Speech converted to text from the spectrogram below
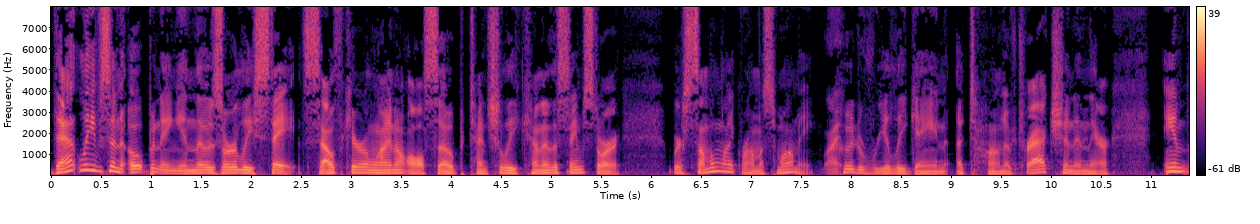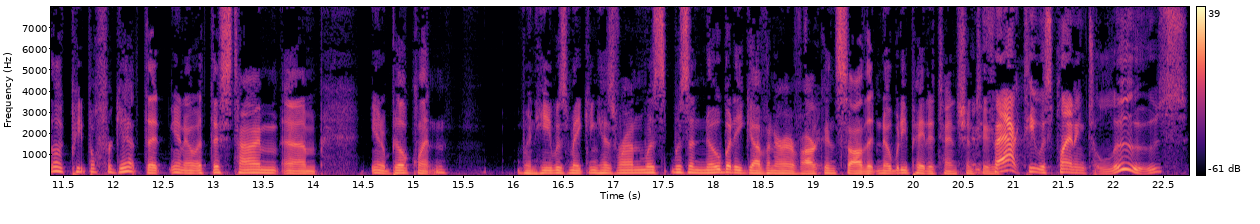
That leaves an opening in those early states. South Carolina also potentially kind of the same story, where someone like Ramaswamy right. could really gain a ton of traction in there. And look, people forget that you know at this time, um, you know Bill Clinton, when he was making his run, was was a nobody governor of Arkansas that nobody paid attention in to. In fact, he was planning to lose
